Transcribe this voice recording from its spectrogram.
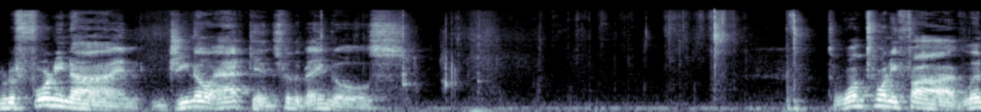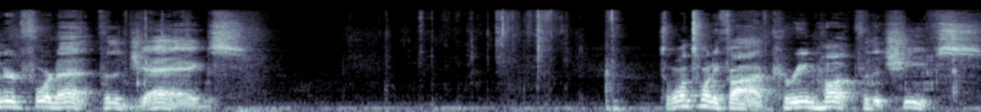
Number 49, Geno Atkins for the Bengals. To 125, Leonard Fournette for the Jags. To 125, Kareem Hunt for the Chiefs.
